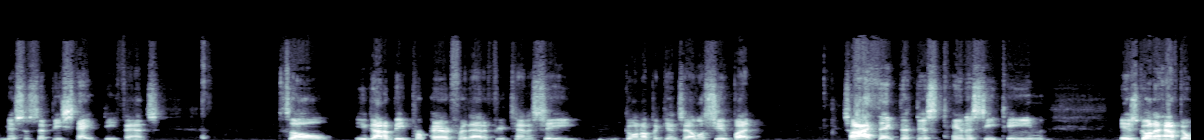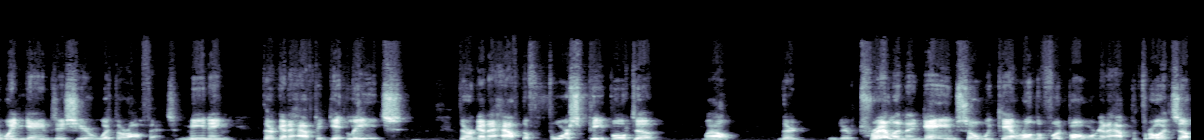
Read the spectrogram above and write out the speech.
Mississippi State defense. So you got to be prepared for that if you're Tennessee going up against LSU. But so I think that this Tennessee team is going to have to win games this year with their offense, meaning they're going to have to get leads. They're going to have to force people to, well, they're they're trailing in games, so we can't run the football. We're going to have to throw it. So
